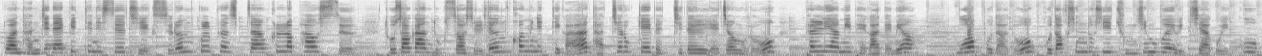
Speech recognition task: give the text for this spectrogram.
또한 단지 내 피트니스, GX룸, 골프 연습장, 클럽하우스, 도서관, 독서실 등 커뮤니티가 다채롭게 배치될 예정으로 편리함이 배가 되며 무엇보다도 고덕 신도시 중심부에 위치하고 있고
